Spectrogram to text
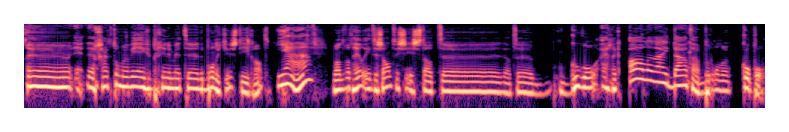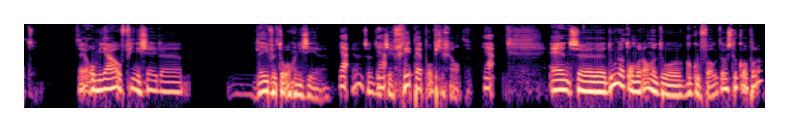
Eh, dan ga ik toch maar weer even beginnen met eh, de bonnetjes die ik had. Ja, Want wat heel interessant is, is dat, eh, dat Google eigenlijk allerlei databronnen koppelt. Hè, om jouw financiële leven te organiseren. Ja. zodat Ja. je grip hebt op je geld. Ja. En ze doen dat onder andere door Google Foto's te koppelen.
